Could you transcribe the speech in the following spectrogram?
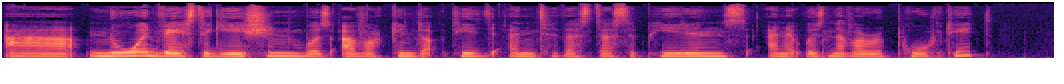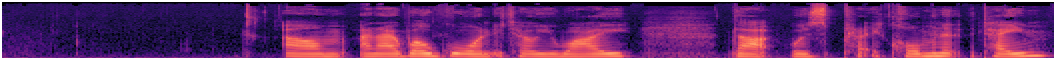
Uh, no investigation was ever conducted into this disappearance and it was never reported. Um, and I will go on to tell you why that was pretty common at the time.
